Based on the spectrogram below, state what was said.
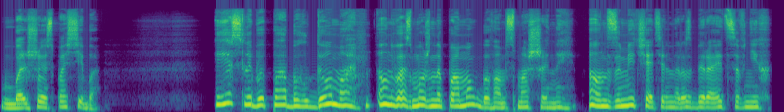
«Большое спасибо». «Если бы па был дома, он, возможно, помог бы вам с машиной. Он замечательно разбирается в них.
